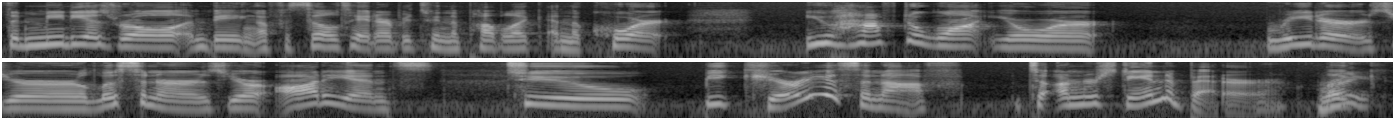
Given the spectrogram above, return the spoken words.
the media's role in being a facilitator between the public and the court, you have to want your readers, your listeners, your audience to be curious enough to understand it better. Right. Like,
